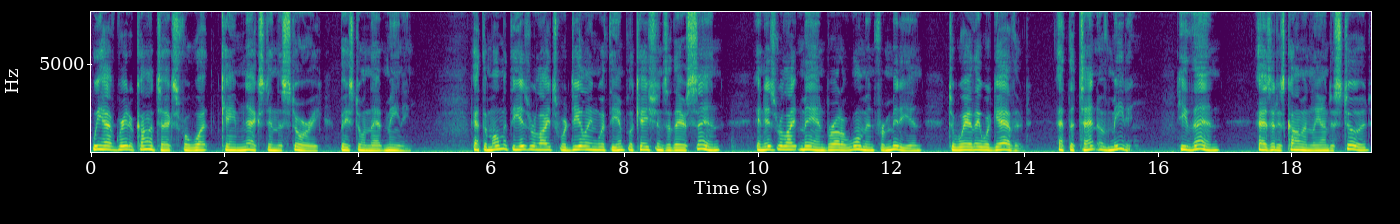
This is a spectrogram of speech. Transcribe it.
We have greater context for what came next in the story based on that meaning. At the moment the Israelites were dealing with the implications of their sin, an Israelite man brought a woman from Midian to where they were gathered, at the tent of meeting. He then, as it is commonly understood,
